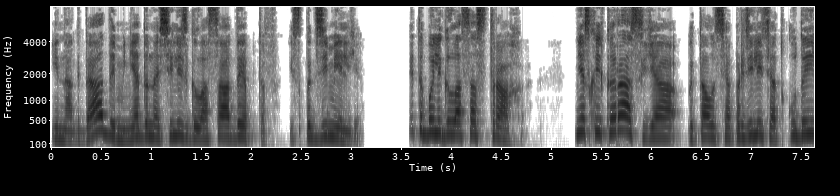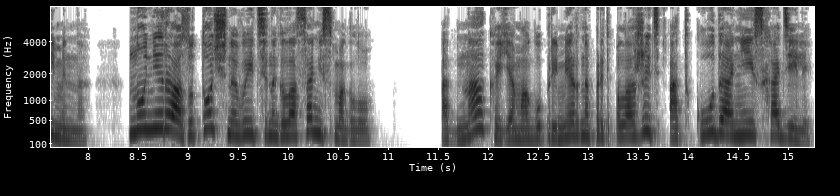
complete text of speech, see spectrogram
Иногда до меня доносились голоса адептов из подземелья. Это были голоса страха. Несколько раз я пыталась определить, откуда именно, но ни разу точно выйти на голоса не смогло. Однако я могу примерно предположить, откуда они исходили,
